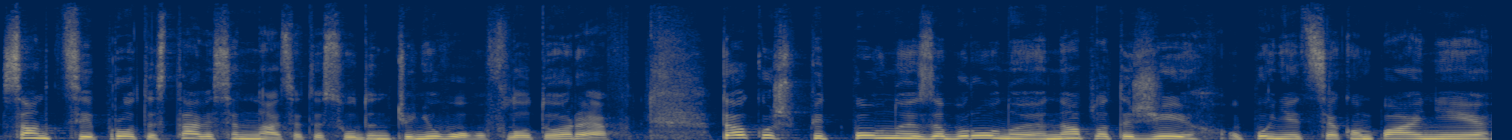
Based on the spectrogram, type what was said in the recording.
санкції проти 118 суден тюньового флоту РФ. Також під повною забороною на платежі опиняться компанії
